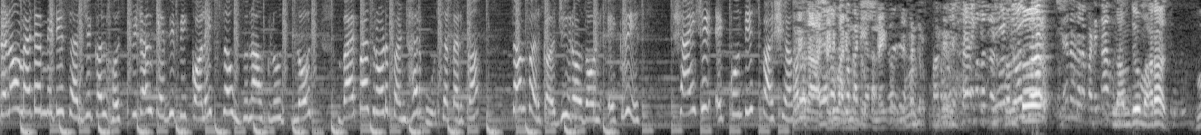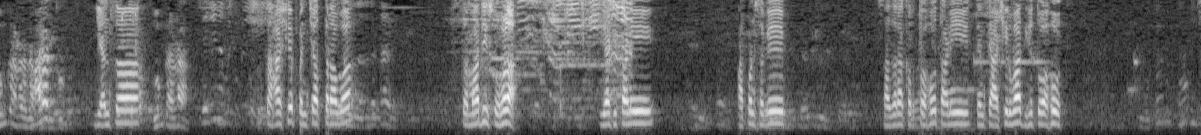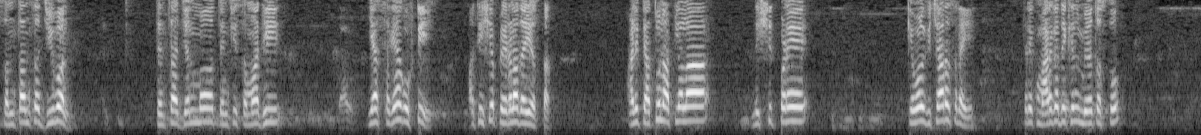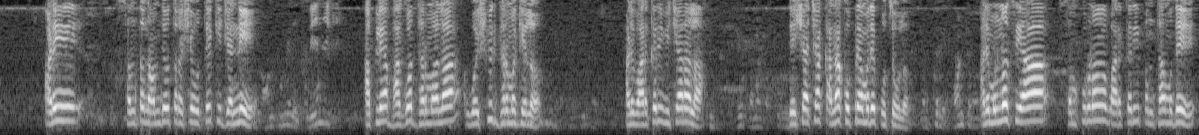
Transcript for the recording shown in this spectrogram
Pranav maternity surgical hospital KBP college चौक जुना अकलूज लोज bypass road Pandharpur. सतर्क. संपर्क झिरो दोन एकवीस शहाऐंशी एकोणतीस पाचशे. संत नामदेव महाराज यांचा सहाशे पंच्याहत्तरावा समाधी सोहळा या ठिकाणी आपण सगळे साजरा करतो आहोत आणि त्यांचे आशीर्वाद घेतो आहोत. संतांचं जीवन त्यांचा जन्म त्यांची समाधी या सगळ्या गोष्टी अतिशय प्रेरणादायी असतात. आणि त्यातून आपल्याला निश्चितपणे केवळ विचारच नाही तर एक मार्ग देखील मिळत असतो. आणि संत नामदेव तर असे होते की ज्यांनी आपल्या भागवत धर्माला वैश्विक धर्म केलं आणि वारकरी विचाराला देशाच्या कानाकोपऱ्यामध्ये पोचवलं. आणि म्हणूनच या संपूर्ण वारकरी पंथामध्ये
